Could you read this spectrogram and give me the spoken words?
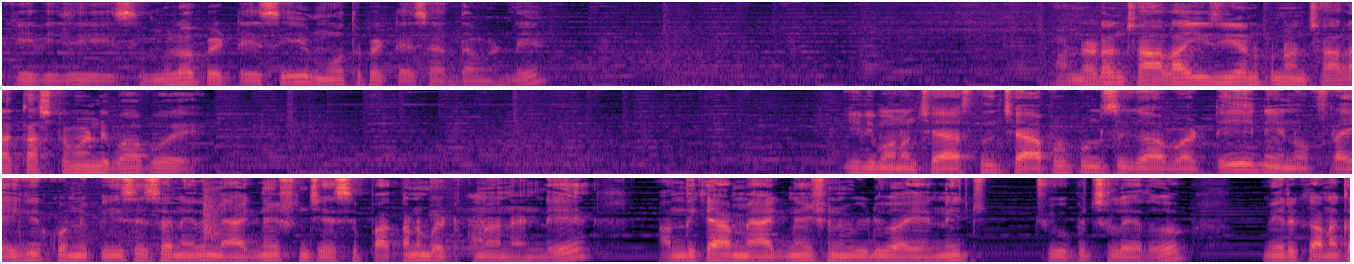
ఇక ఇది సిమ్లో పెట్టేసి మూత పెట్టేసేద్దామండి. వండడం చాలా ఈజీ అనుకున్నాను చాలా కష్టం అండి బాబోయ్. ఇది మనం చేస్తున్న చేపల పులుసు కాబట్టి నేను ఫ్రైకి కొన్ని పీసెస్ అనేది మ్యాగ్నేషన్ చేసి పక్కన పెట్టుకున్నానండి. అందుకే ఆ మ్యాగ్నేషన్ వీడియో అవన్నీ చూపించలేదు. మీరు కనుక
